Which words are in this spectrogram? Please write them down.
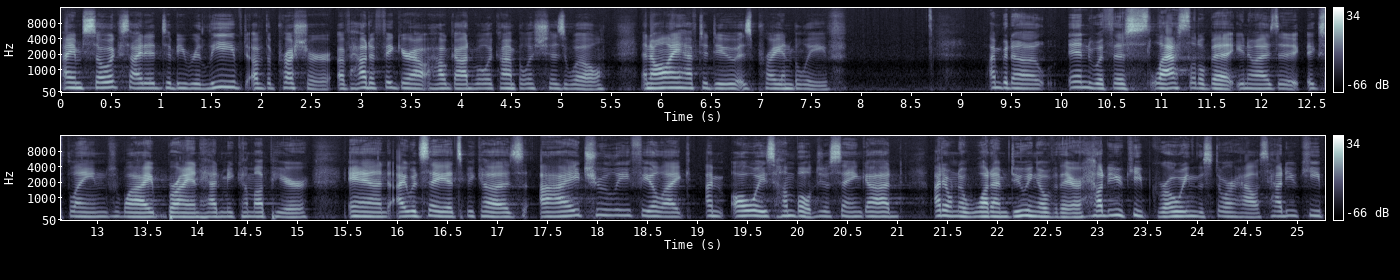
I am so excited to be relieved of the pressure of how to figure out how God will accomplish His will, and all I have to do is pray and believe. I'm going to end with this last little bit, you know, as it explains why Brian had me come up here. And I would say it's because I truly feel like I'm always humbled just saying, God, I don't know what I'm doing over there. How do you keep growing the storehouse? How do you keep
